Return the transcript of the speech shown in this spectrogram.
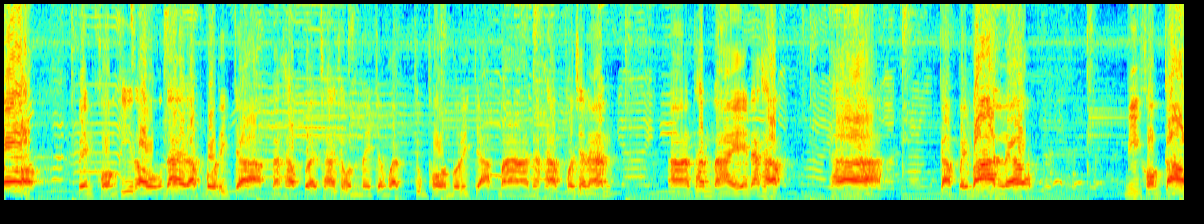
ก็เป็นของที่เราได้รับบริจาคนะครับ ประชาชนในจังหวัดชุมพรบริจาคมานะครับ เพราะฉะนั้นอ่าท่านไหนนะครับ ถ้ากลับไปบ้านแล้ว มีของเก่า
